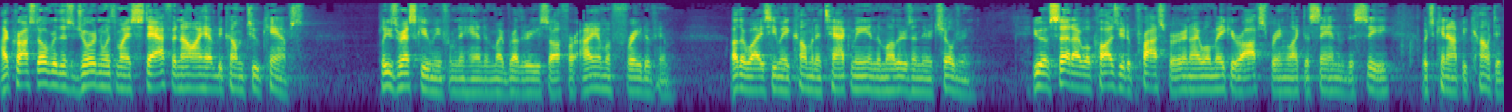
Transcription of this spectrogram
I crossed over this Jordan with my staff and now I have become two camps. Please rescue me from the hand of my brother Esau, for I am afraid of him. Otherwise he may come and attack me and the mothers and their children. You have said, I will cause you to prosper and I will make your offspring like the sand of the sea, which cannot be counted.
